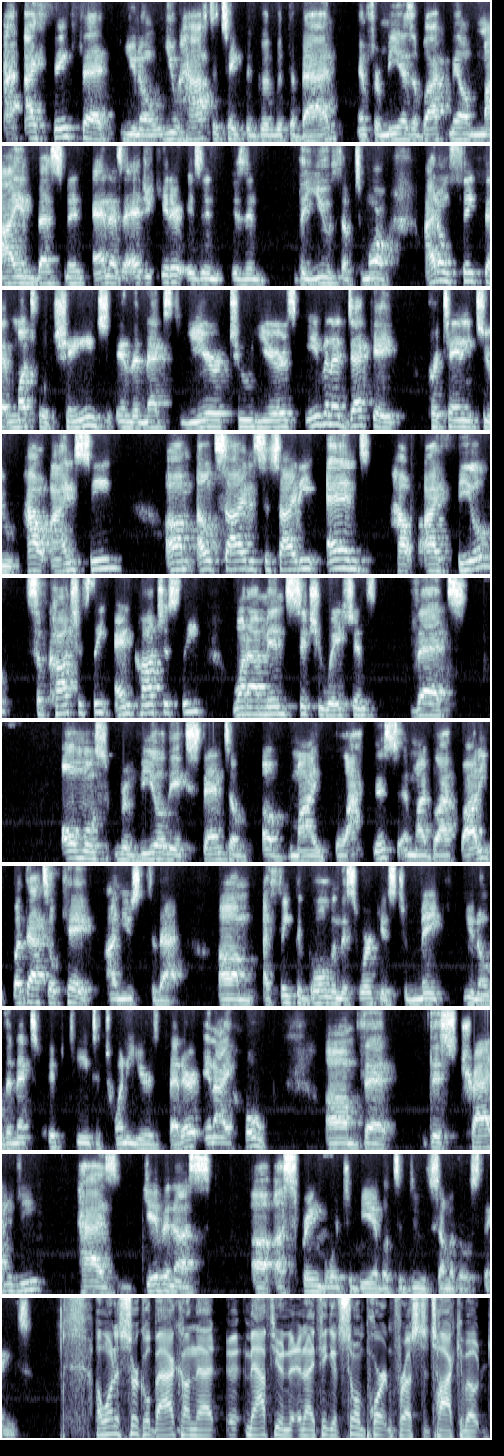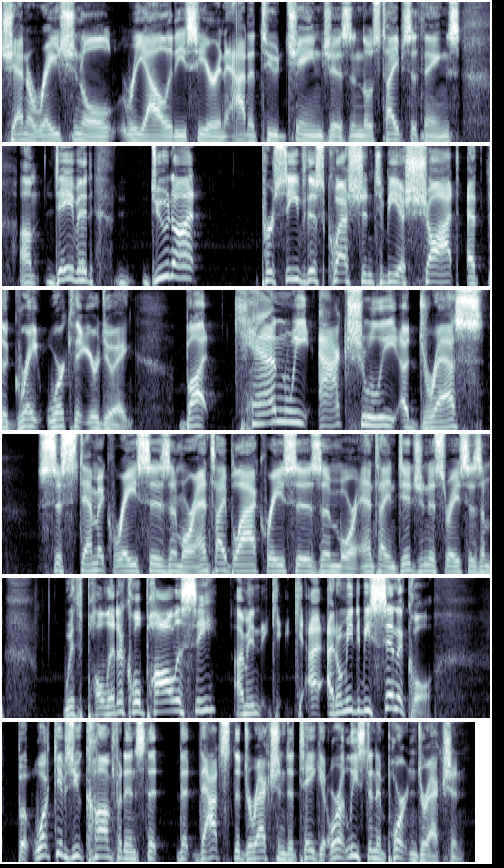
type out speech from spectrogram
I, I think that, you know, you have to take the good with the bad. And for me as a black male, my investment and as an educator is in is in the youth of tomorrow. I don't think that much will change in the next year, two years, even a decade pertaining to how I'm seen um, outside of society and how I feel subconsciously and consciously when I'm in situations that almost reveal the extent of, of my blackness and my black body, but that's okay. I'm used to that. Um, I think the goal in this work is to make, you know, the next 15 to 20 years better. And I hope um, that this tragedy has given us uh, a springboard to be able to do some of those things. I want to circle back on that, uh, Matthew, and I think it's so important for us to talk about generational realities here and attitude changes and those types of things. Um, David, do not perceive this question to be a shot at the great work that you're doing, but can we actually address systemic racism or anti black racism or anti indigenous racism with political policy? I mean, I don't mean to be cynical but what gives you confidence that, that that's the direction to take it, or at least an important direction?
